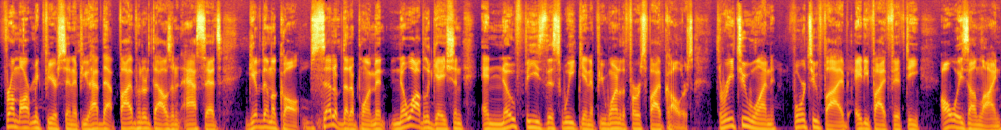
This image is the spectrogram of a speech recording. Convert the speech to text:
from Art McPherson. If you have that 500,000 in assets, give them a call. Set up that appointment, no obligation and no fees this weekend if you're one of the first five callers. 321 425 8550. Always online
